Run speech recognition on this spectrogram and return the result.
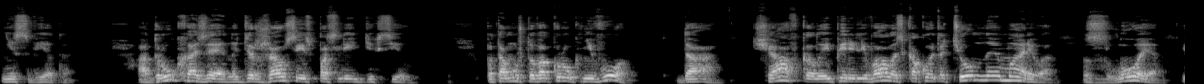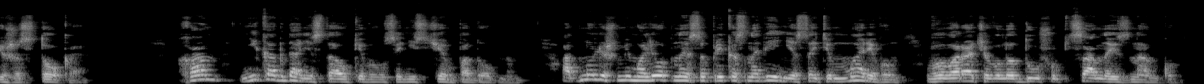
ни света а друг хозяина держался из последних сил, потому что вокруг него, да, чавкало и переливалось какое-то темное марево, злое и жестокое. Хан никогда не сталкивался ни с чем подобным. Одно лишь мимолетное соприкосновение с этим маревом выворачивало душу пса наизнанку,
